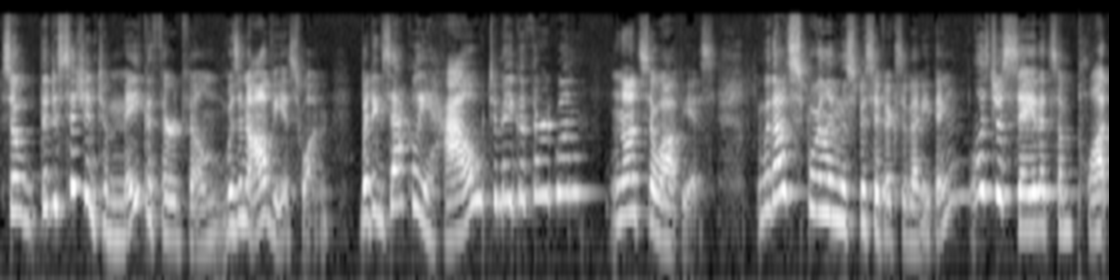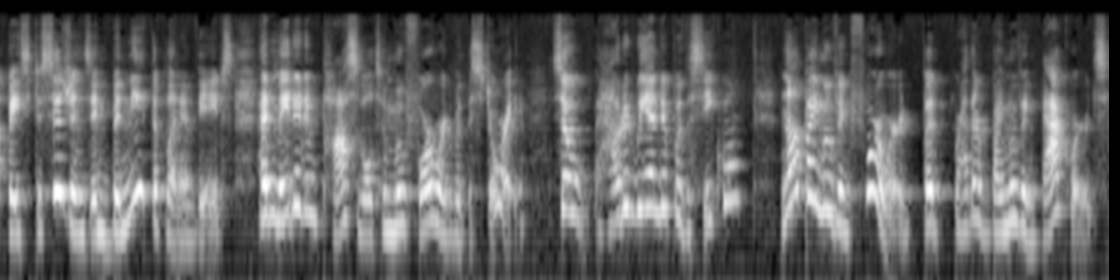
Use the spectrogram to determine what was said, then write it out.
so the decision to make a third film was an obvious one. But exactly how to make a third one? Not so obvious. Without spoiling the specifics of anything, let's just say that some plot based decisions in Beneath the Planet of the Apes had made it impossible to move forward with the story. So, how did we end up with a sequel? Not by moving forward, but rather by moving backwards.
